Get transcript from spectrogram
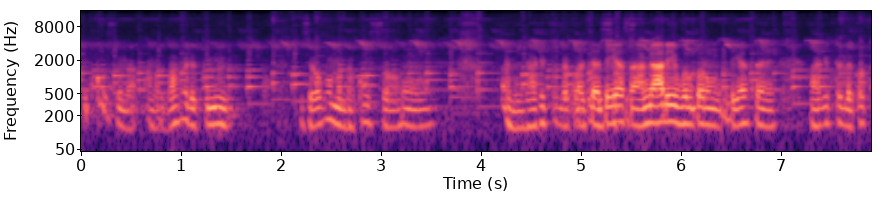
ঠিক করছ না। আমার বাপের তুমি যে অপমানটা করছ আমি রাগের তেলে আচ্ছা ঠিক আছে আমি আর এই ভুল করব ঠিক আছে? আগের টেলে কত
